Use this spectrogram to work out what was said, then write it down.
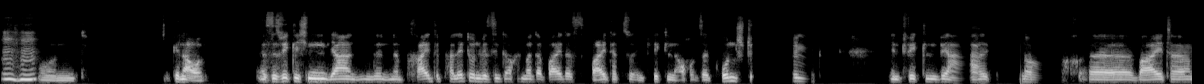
Mhm. Und genau, es ist wirklich ein, ja, eine, eine breite Palette und wir sind auch immer dabei, das weiterzuentwickeln. Auch unser Grundstück entwickeln wir halt noch äh, weiter.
